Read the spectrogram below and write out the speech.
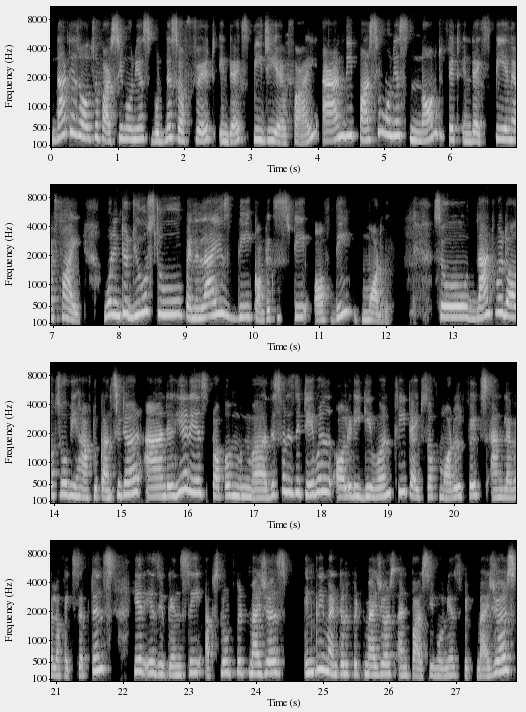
That is also parsimonious goodness of fit index, PGFI, and the parsimonious normed fit index, PNFI, were introduced to penalize the complexity of the model. So that would also we have to consider. And here is proper mm, uh, this one is the table already given three types of model fits and level of acceptance. Here is you can see absolute fit measures incremental fit measures and parsimonious fit measures.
